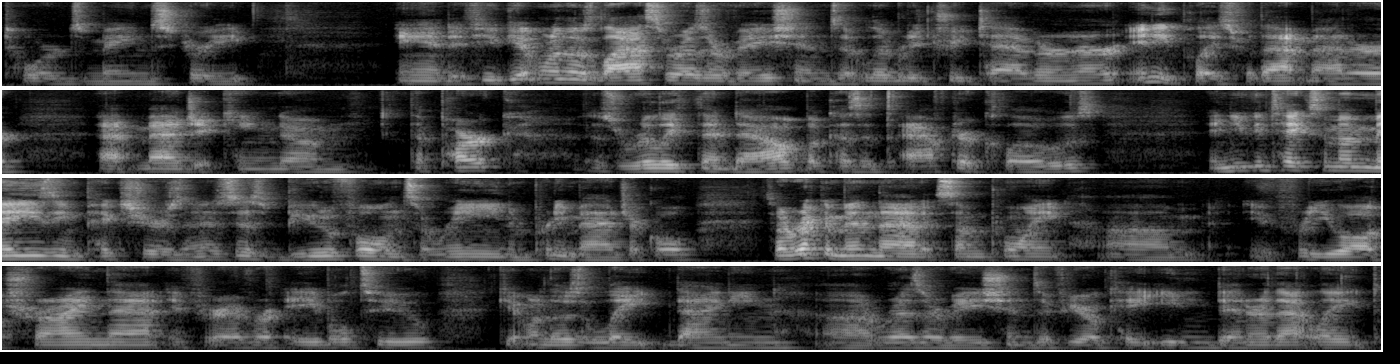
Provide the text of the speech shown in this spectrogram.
towards Main Street. And if you get one of those last reservations at Liberty Tree Tavern or any place for that matter at Magic Kingdom, the park is really thinned out because it's after close. And you can take some amazing pictures, and it's just beautiful and serene and pretty magical. So I recommend that at some point um, for you all trying that if you're ever able to get one of those late dining uh, reservations if you're okay eating dinner that late.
